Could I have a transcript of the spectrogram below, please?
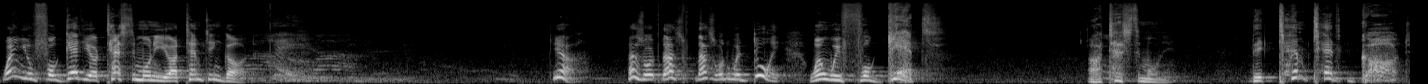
When you forget your testimony, you are tempting God. Yeah. That's what, that's, that's what we're doing. When we forget our testimony, they tempted God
